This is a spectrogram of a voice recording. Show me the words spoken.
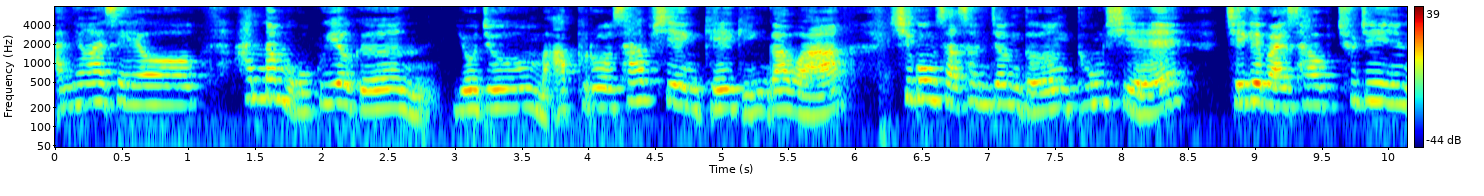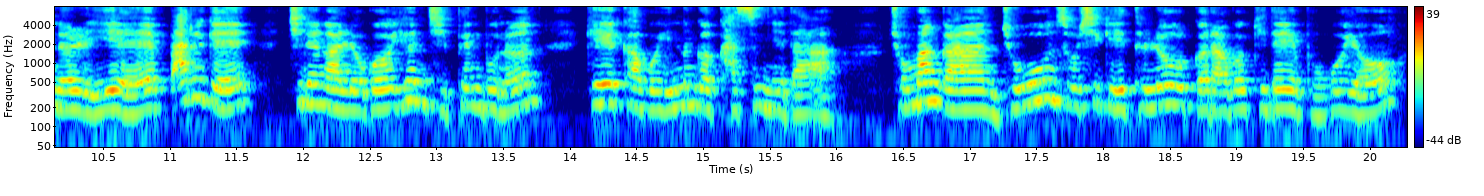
안녕하세요. 한남 5구역은 요즘 앞으로 사업시행 계획 인가와 시공사 선정 등 동시에 재개발 사업 추진을 위해 빠르게 진행하려고 현 집행부는 계획하고 있는 것 같습니다. 조만간 좋은 소식이 들려올 거라고 기대해 보고요.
